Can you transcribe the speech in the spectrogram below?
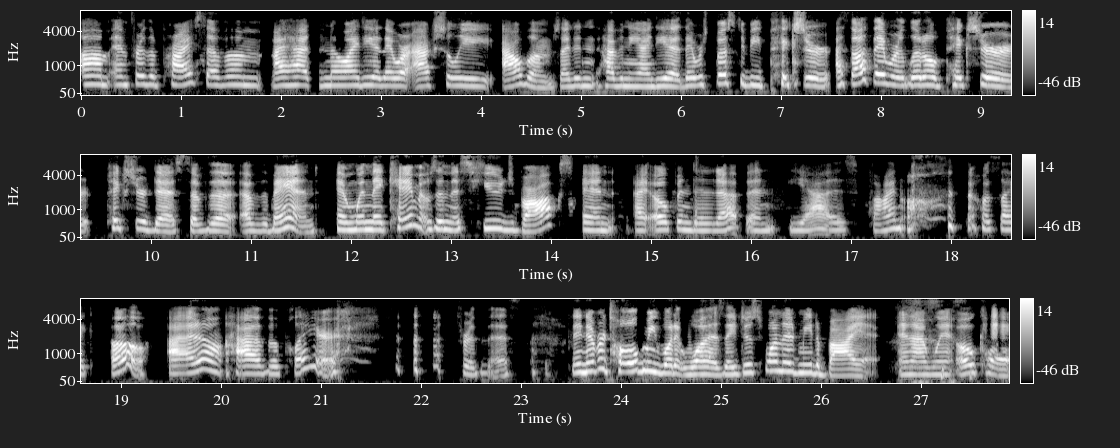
um, and for the price of them, I had no idea they were actually albums. I didn't have any idea they were supposed to be picture. I thought they were little picture picture discs of the of the band. And when they came, it was in this huge box, and I opened it up, and yeah, it's vinyl. I was like, oh, I don't have a player. for this. They never told me what it was. They just wanted me to buy it. And I went, okay.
